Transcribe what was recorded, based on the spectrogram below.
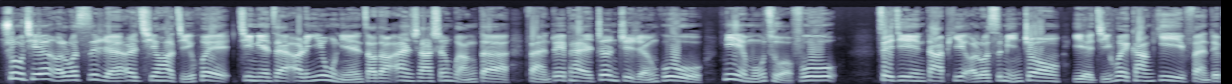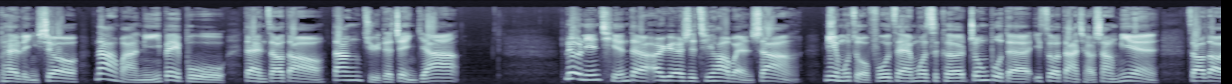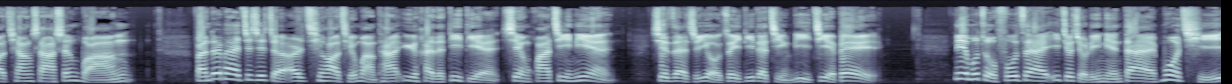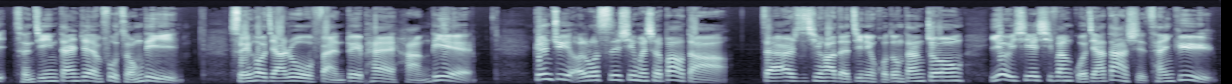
数千俄罗斯人二十七号集会纪念在二零一五年遭到暗杀身亡的反对派政治人物涅姆佐夫。最近，大批俄罗斯民众也集会抗议反对派领袖纳瓦尼被捕，但遭到当局的镇压。六年前的二月二十七号晚上，涅姆佐夫在莫斯科中部的一座大桥上面遭到枪杀身亡。反对派支持者二十七号前往他遇害的地点献花纪念。现在只有最低的警力戒备。涅姆佐夫在一九九零年代末期曾经担任副总理，随后加入反对派行列。根据俄罗斯新闻社报道，在二十七号的纪念活动当中，也有一些西方国家大使参与。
